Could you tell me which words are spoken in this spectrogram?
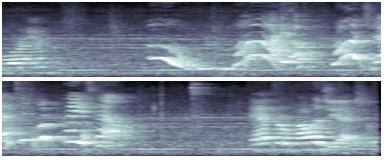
for Amber. Oh my, a project? And what pray tell? Anthropology, actually.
